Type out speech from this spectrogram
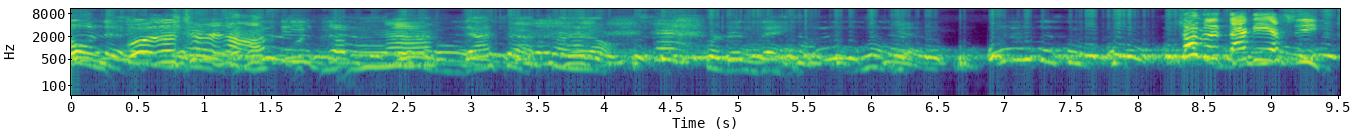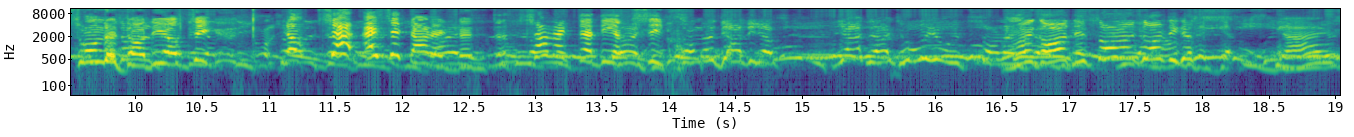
Oh, uh, turn it off. No. That's it. Turn it off for the thing. Sonic the DLC. Sonic the DLC. No, Son- I said Sonic the, the the DLC. Sonic the DLC. Yeah, I told you it's Sonic. Oh my God, it's Sonic the DLC, guys.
